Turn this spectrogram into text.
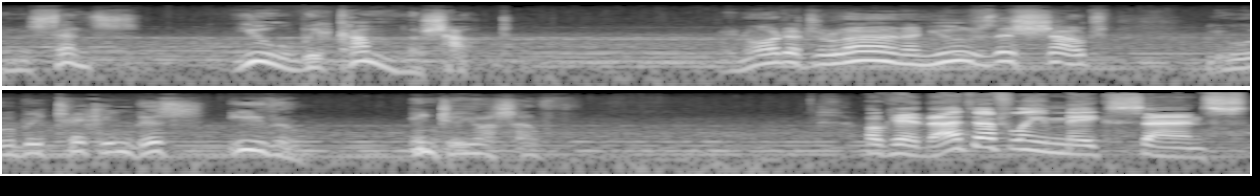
In a sense, you become the shout. In order to learn and use this shout, you will be taking this evil into yourself. Okay, that definitely makes sense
